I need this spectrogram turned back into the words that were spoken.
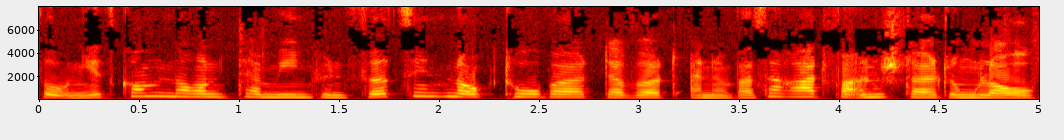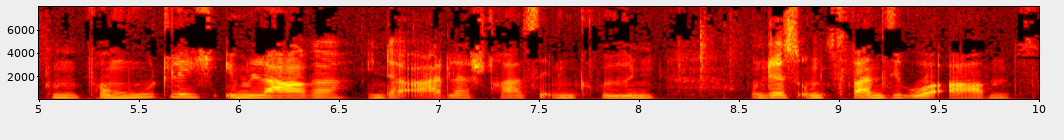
So, und jetzt kommt noch ein Termin für den 14. Oktober. Da wird eine Wasserradveranstaltung laufen, vermutlich im Lager in der Adlerstraße im Grün. Und das um 20 Uhr abends.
